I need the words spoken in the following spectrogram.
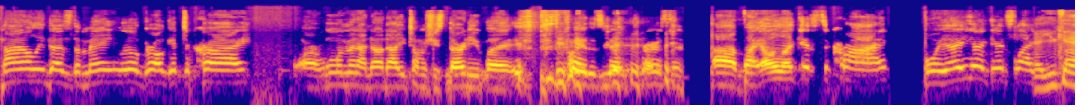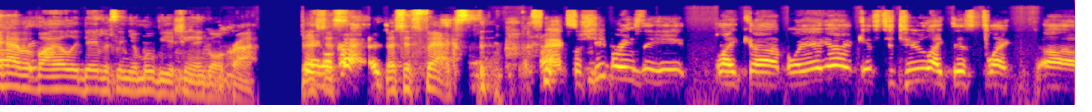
not only does the main little girl get to cry, or woman, I know now you told me she's 30, but she's playing this young person. Uh, Viola gets to cry. Boyega gets like. Hey, you can't uh, have a Viola Davis in your movie if she ain't gonna cry. That's just cry. that's just facts. fact. So she brings the heat. Like uh Boyega gets to do like this like uh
